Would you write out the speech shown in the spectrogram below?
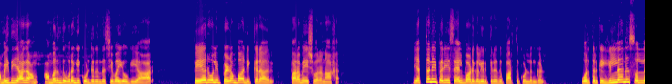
அமைதியாக அம் அமர்ந்து உறங்கி கொண்டிருந்த சிவயோகியார் பேரொளி பிழம்பா நிற்கிறாரு பரமேஸ்வரனாக. எத்தனை பெரிய செயல்பாடுகள் இருக்கிறது? பார்த்து கொள்ளுங்கள். ஒருத்தருக்கு இல்லைன்னு சொல்ல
